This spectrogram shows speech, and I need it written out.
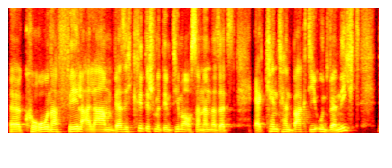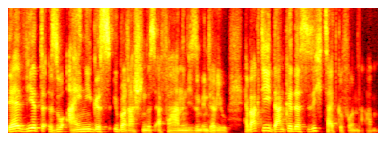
äh, Corona-Fehlalarm. Wer sich kritisch mit dem Thema auseinandersetzt, erkennt Herrn Bhakti. Und wer nicht, der wird so einiges Überraschendes erfahren in diesem Interview. Herr Bhakti, danke, dass Sie sich Zeit gefunden haben.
